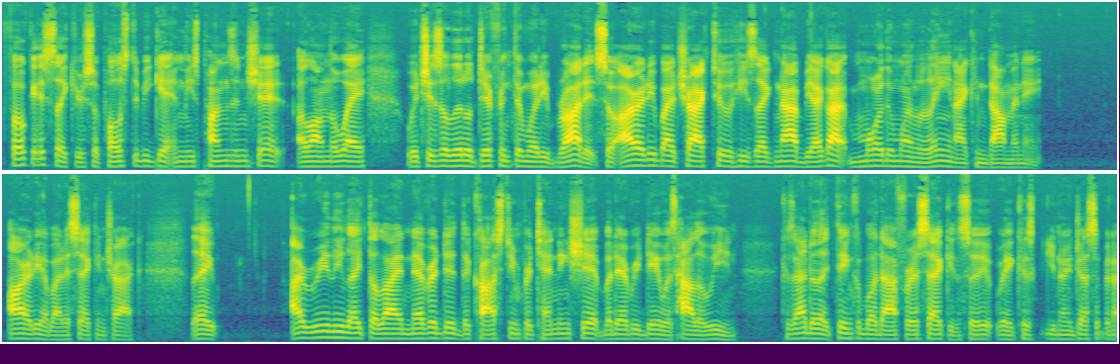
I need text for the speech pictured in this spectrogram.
focus. Like you're supposed to be getting these puns and shit along the way, which is a little different than what he brought it. So already by track two, he's like, "Nah, I got more than one lane I can dominate." Already about a second track. Like, I really like the line, never did the costume pretending shit, but every day was Halloween. Cause I had to like think about that for a second. So wait, cause you know you dress up in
